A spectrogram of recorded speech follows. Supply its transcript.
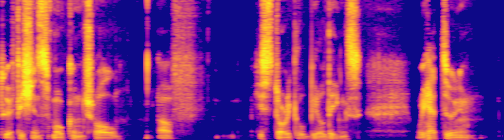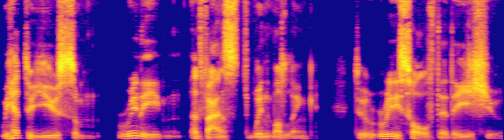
to efficient smoke control of historical buildings, we had to we had to use some really advanced wind modeling to really solve the, the issue.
